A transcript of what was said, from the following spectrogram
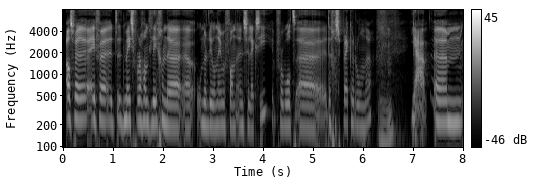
als we even het, het meest voor de hand liggende eh, onderdeel nemen van een selectie, bijvoorbeeld eh, de gesprekkenronde. Mhm. Ja, ehm,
